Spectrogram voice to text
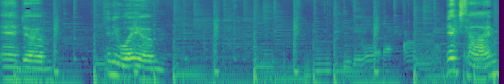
And um, anyway, um, next time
